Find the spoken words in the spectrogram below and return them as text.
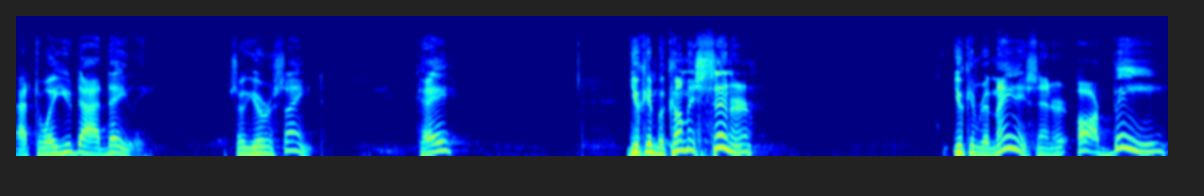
That's the way you die daily. So you're a saint. Okay? You can become a sinner, you can remain a sinner, or be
